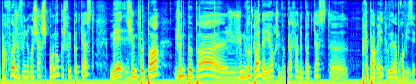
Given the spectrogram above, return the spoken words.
Parfois, je fais une recherche pendant que je fais le podcast, mais je ne peux pas, je ne peux pas, je ne veux pas d'ailleurs, je ne veux pas faire de podcast. Euh, préparé, tout est improvisé.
